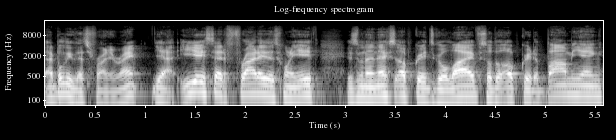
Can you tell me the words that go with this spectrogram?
I believe that's Friday, right? Yeah, EA said Friday the 28th is when the next upgrades go live. So they'll upgrade Aubameyang,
